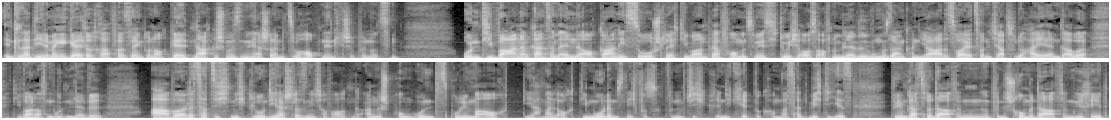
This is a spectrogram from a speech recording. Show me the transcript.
Intel hat jede Menge Geld dort dran versenkt und auch Geld nachgeschmissen in den Hersteller, damit sie überhaupt einen Intel-Chip benutzen. Und die waren ganz am Ende auch gar nicht so schlecht. Die waren performancemäßig durchaus auf einem Level, wo man sagen kann, ja, das war jetzt zwar nicht absolute High-End, aber die waren auf einem guten Level. Aber das hat sich nicht gelohnt, die Hersteller sind nicht darauf angesprungen und das Problem war auch, die haben halt auch die Modems nicht vernünftig integriert bekommen, was halt wichtig ist für den Platzbedarf, im, für den Strombedarf im Gerät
